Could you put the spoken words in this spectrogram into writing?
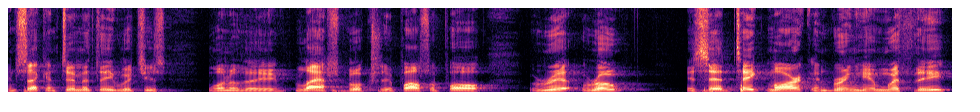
in 2 Timothy, which is one of the last books the Apostle Paul wrote. It said, Take Mark and bring him with thee,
